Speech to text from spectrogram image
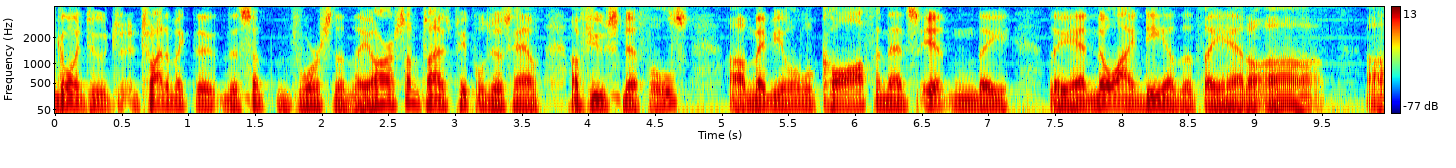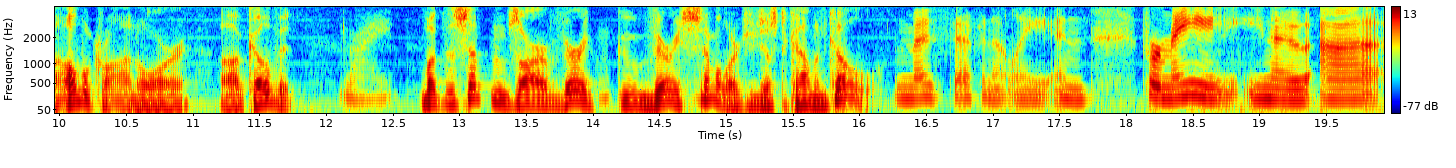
going to try to make the, the symptoms worse than they are. Sometimes people just have a few sniffles, uh, maybe a little cough, and that's it. And they, they had no idea that they had uh, Omicron or uh, COVID. Right. But the symptoms are very very similar to just a common cold. Most definitely. And for me, you know, I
